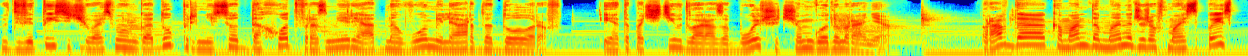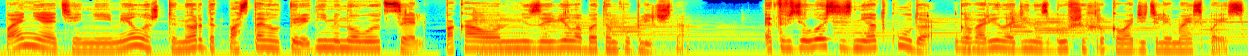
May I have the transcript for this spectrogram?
в 2008 году принесет доход в размере 1 миллиарда долларов. И это почти в два раза больше, чем годом ранее. Правда, команда менеджеров MySpace понятия не имела, что Мердок поставил перед ними новую цель, пока он не заявил об этом публично. «Это взялось из ниоткуда», — говорил один из бывших руководителей MySpace.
